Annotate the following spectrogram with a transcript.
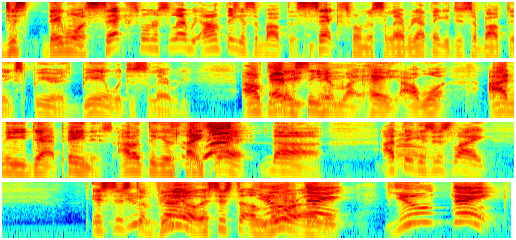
just they want sex from the celebrity. I don't think it's about the sex from the celebrity. I think it's just about the experience being with the celebrity. I don't think they see him like, hey, I want, I need that penis. I don't think it's like that. Nah, I think it's just like, it's just the veal. think- It's just the you allure of it. You think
